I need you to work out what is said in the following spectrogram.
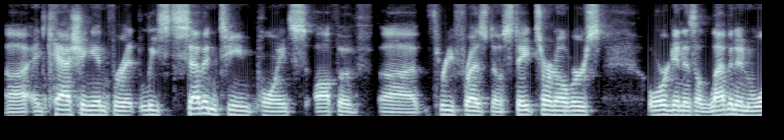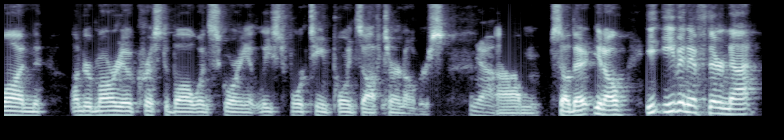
uh, and cashing in for at least 17 points off of uh, three Fresno State turnovers. Oregon is 11 and 1 under Mario Cristobal when scoring at least 14 points off turnovers. Yeah. Um, so that, you know, e- even if they're not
